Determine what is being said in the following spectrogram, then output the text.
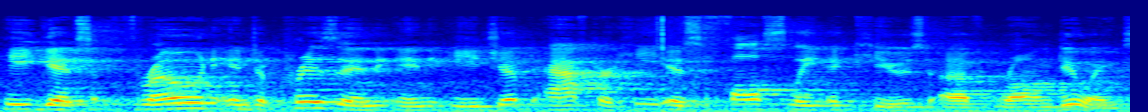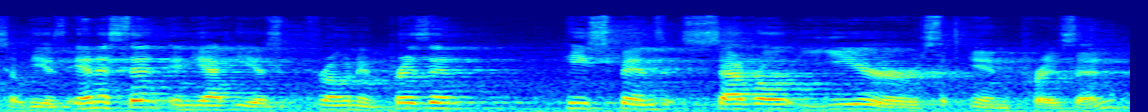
He gets thrown into prison in Egypt after he is falsely accused of wrongdoing. So he is innocent, and yet he is thrown in prison. He spends several years in prison.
